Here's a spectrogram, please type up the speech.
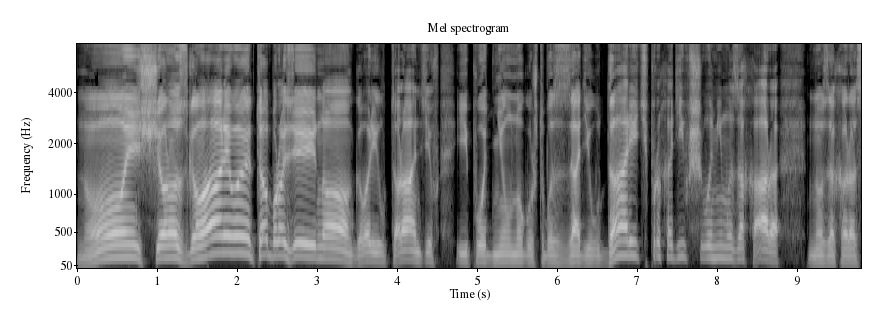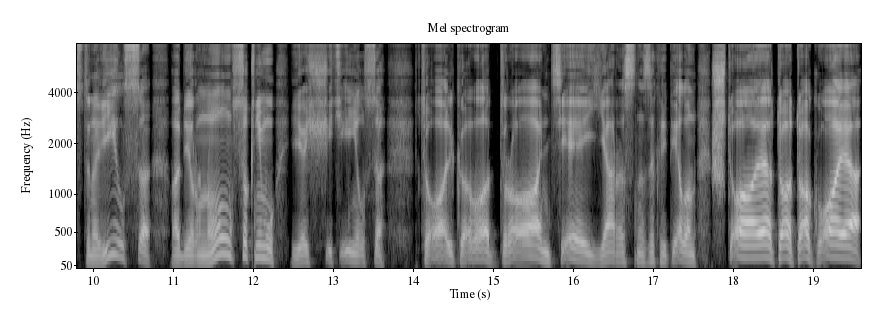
«Ну, еще разговаривает образина», — говорил Тарантьев и поднял ногу, чтобы сзади ударить проходившего мимо Захара, но Захар остановился, обернулся к нему и ощетинился. «Только вот троньте!» — яростно закрепел он. «Что это такое?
